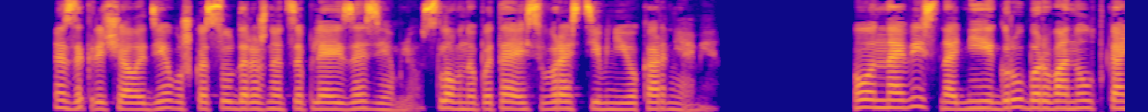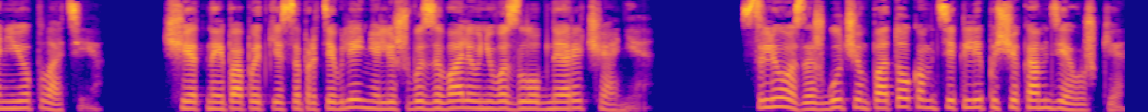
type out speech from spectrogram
— закричала девушка, судорожно цепляясь за землю, словно пытаясь врасти в нее корнями. Он навис над ней и грубо рванул ткань ее платья. Тщетные попытки сопротивления лишь вызывали у него злобное рычание. Слезы жгучим потоком текли по щекам девушки,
